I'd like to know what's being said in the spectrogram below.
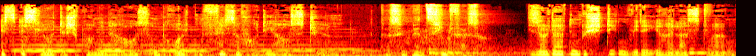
SS-Leute sprangen heraus und rollten Fässer vor die Haustüren. Das sind Benzinfässer. Die Soldaten bestiegen wieder ihre Lastwagen,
